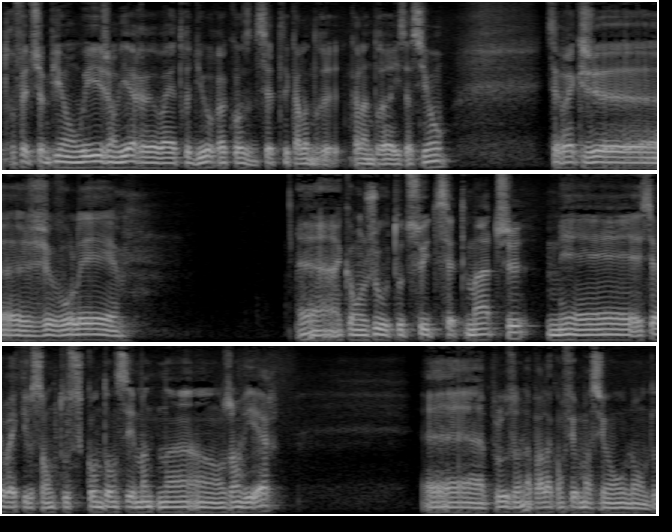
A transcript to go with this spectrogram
trophée de champion, oui, janvier va être dur à cause de cette calendri calendarisation. C'est vrai que je, je voulais qu'on joue tout de suite sept matchs, mais c'est vrai qu'ils sont tous condensés maintenant en janvier. plus on n'a pas la confirmation ou non de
